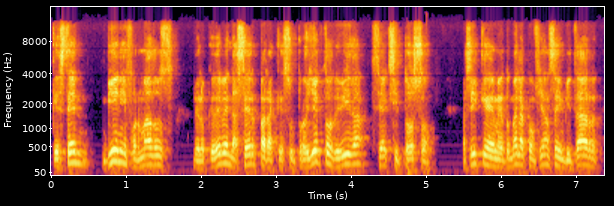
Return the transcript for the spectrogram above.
que estén bien informados de lo que deben hacer para que su proyecto de vida sea exitoso. Así que me tomé la confianza de invitar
